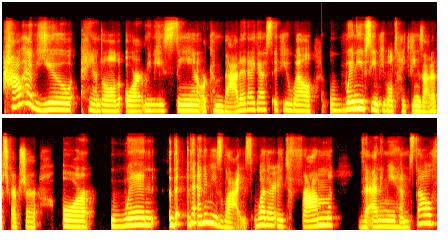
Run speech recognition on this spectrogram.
How have you handled or maybe seen or combated, I guess, if you will, when you've seen people take things out of scripture or when the, the enemy's lies, whether it's from the enemy himself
